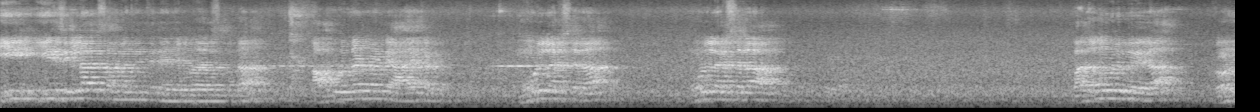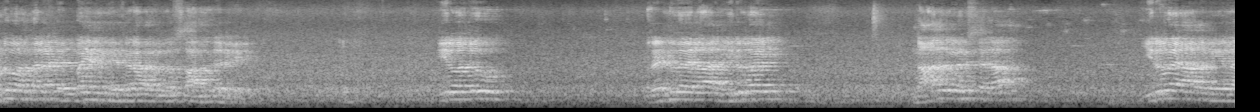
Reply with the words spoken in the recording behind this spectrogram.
ఈ ఈ జిల్లాకు సంబంధించి నేను చెప్పదలుచుకున్నా అప్పుడు ఉన్నటువంటి ఆయకట్టు మూడు లక్షల మూడు లక్షల పదమూడు వేల రెండు వందల డెబ్బై ఎనిమిది ఎకరాలలో సాగు జరిగింది. ఈరోజు రెండు వేల ఇరవై నాలుగు లక్షల ఇరవై ఆరు వేల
